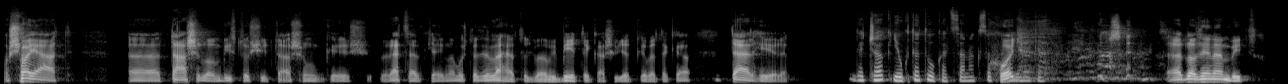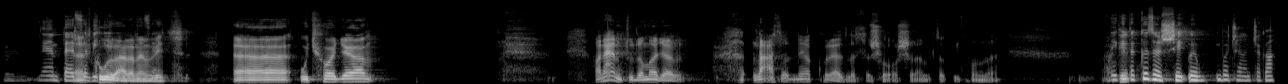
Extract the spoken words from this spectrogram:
A saját társadalombiztosításunk és receptjeink, na most ezért lehet, hogy valami BTK-s ügyet követek el, terhére. De csak nyugtatókat szanak szokott Hogy? Ez azért nem vicc. Nem, persze. Ez kurvára nem vicc. Uh, úgyhogy uh, ha nem tudom magyar látodni, akkor ez lesz a sorsa, nem tudok mit mondani. Egyébként a közösség, bocsánat, csak a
